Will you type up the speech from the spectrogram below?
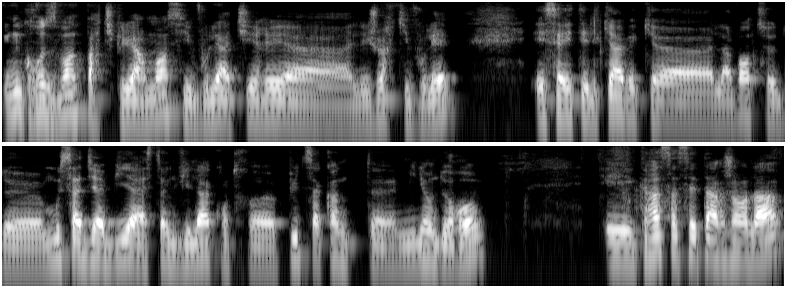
une grosse vente particulièrement s'il voulait attirer euh, les joueurs qu'il voulait. Et ça a été le cas avec la vente de Moussa Diaby à Aston Villa contre plus de 50 millions d'euros. Et grâce à cet argent-là,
